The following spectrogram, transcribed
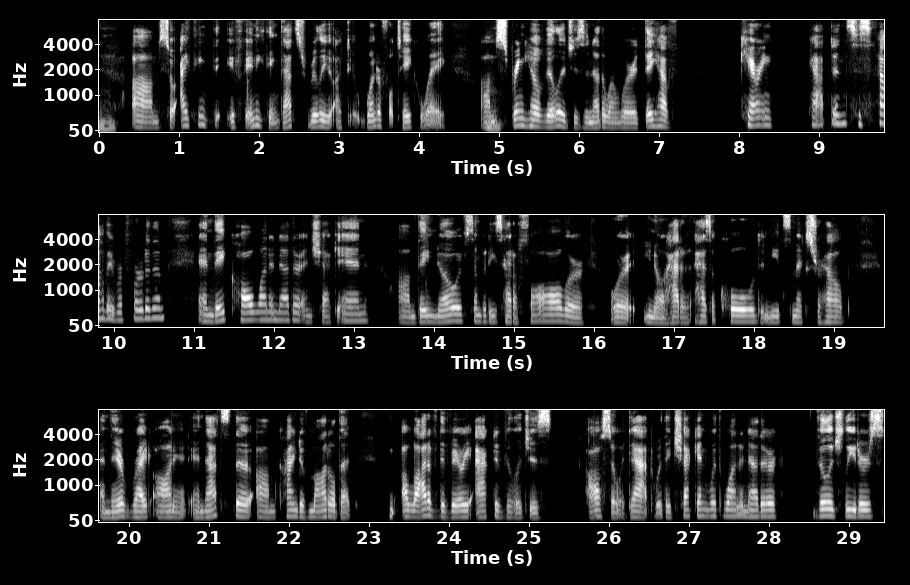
Mm. Um, so I think that if anything, that's really a wonderful takeaway. Um, Mm. Spring Hill Village is another one where they have caring captains, is how they refer to them, and they call one another and check in. Um, they know if somebody's had a fall or or you know had a has a cold and needs some extra help, and they're right on it. And that's the um, kind of model that a lot of the very active villages also adapt, where they check in with one another. Village leaders,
